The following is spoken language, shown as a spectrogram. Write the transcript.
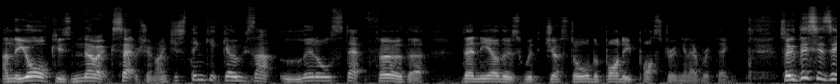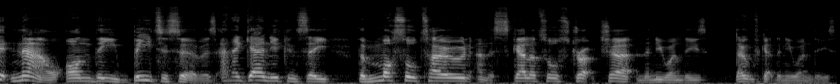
And the Orc is no exception. I just think it goes that little step further than the others with just all the body posturing and everything. So this is it now on the beta servers. And again, you can see the muscle tone and the skeletal structure and the new undies. Don't forget the new undies.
